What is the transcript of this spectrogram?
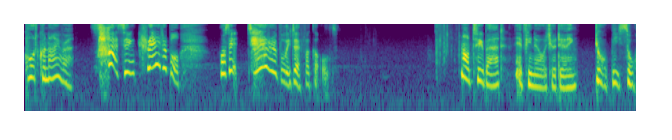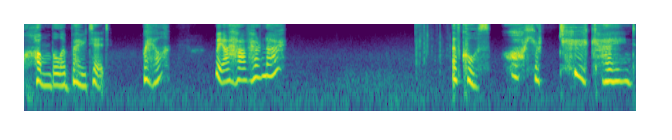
Port Gwyneira. That's incredible! Was it terribly difficult? Not too bad, if you know what you're doing. Don't be so humble about it. Well, may I have her now? Of course. Oh, you're too kind.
